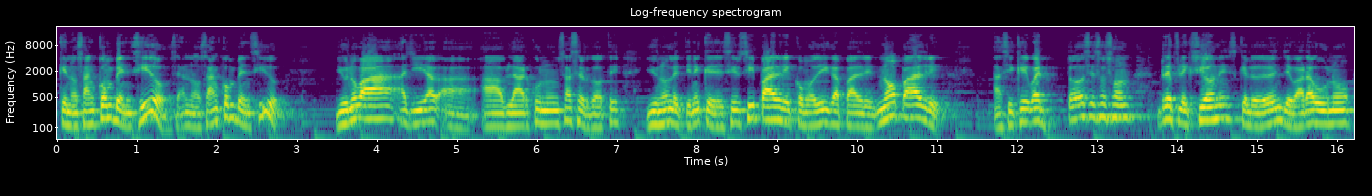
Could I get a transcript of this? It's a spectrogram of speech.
que nos han convencido, o sea, nos han convencido. Y uno va allí a, hablar con un sacerdote y uno le tiene que decir, sí, padre, como diga, padre, no, padre. Así que bueno, todos esos son reflexiones que lo deben llevar a uno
